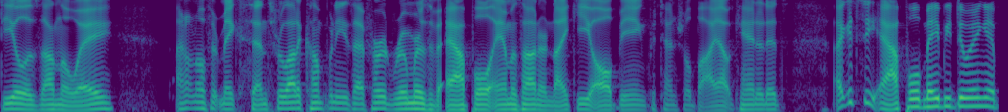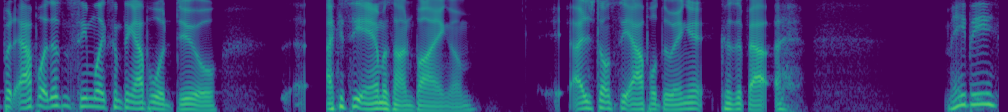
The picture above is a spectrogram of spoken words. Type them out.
deal is on the way. I don't know if it makes sense for a lot of companies. I've heard rumors of Apple, Amazon, or Nike all being potential buyout candidates. I could see Apple maybe doing it, but Apple it doesn't seem like something Apple would do. I could see Amazon buying them. I just don't see Apple doing it because if maybe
